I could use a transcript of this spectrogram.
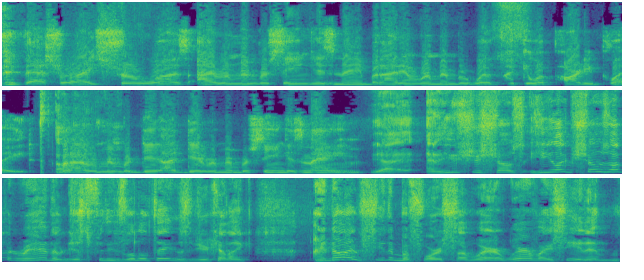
That's right, sure was. I remember seeing his name, but I didn't remember what what part he played. But I oh. remember did I did remember seeing his name. Yeah, and he just shows he like shows up at random just for these little things, and you're kind of like, I know I've seen him before somewhere. Where have I seen him?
